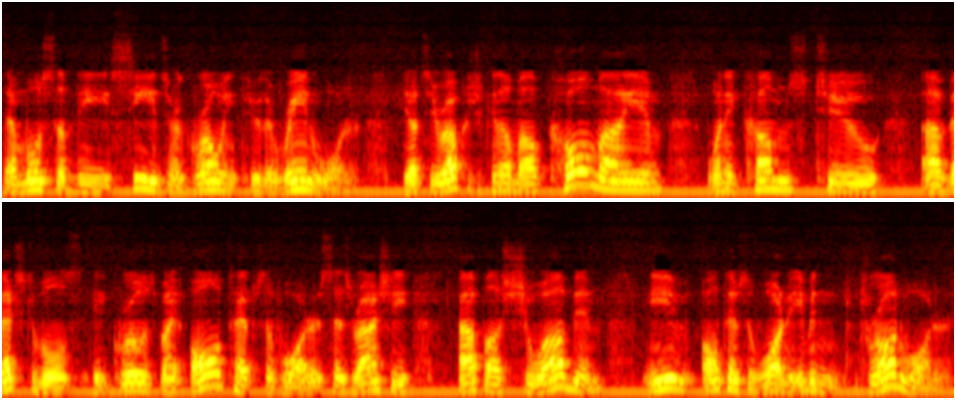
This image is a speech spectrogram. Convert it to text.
That most of the seeds are growing through the rainwater. Yatzirach shigdilim al kol mayim when it comes to uh, vegetables, it grows by all types of water. It says Rashi, Afal Shuavim, all types of water, even drawn water.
